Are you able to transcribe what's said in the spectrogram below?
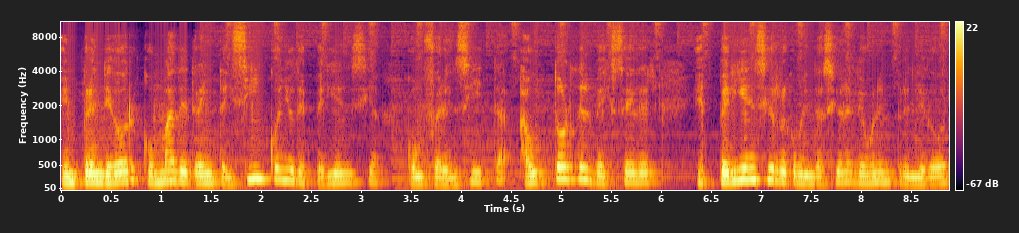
emprendedor con más de 35 años de experiencia, conferencista, autor del bestseller Experiencia y recomendaciones de un emprendedor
